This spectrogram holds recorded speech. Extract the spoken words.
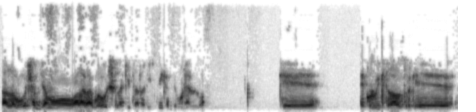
Alla voce abbiamo, alla, voce alla chitarra ritmica abbiamo Nello, che è colui tra l'altro che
